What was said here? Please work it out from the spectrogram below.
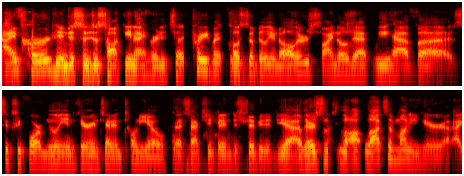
I've heard, and just just talking, I heard it's uh, pretty close to a billion dollars. I know that we have uh, 64 million here in San Antonio. That's actually been distributed. Yeah, there's lo- lots of money here. I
